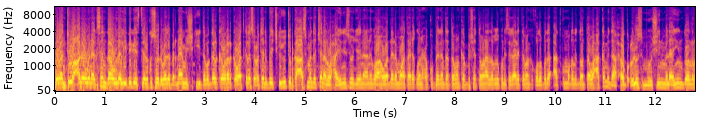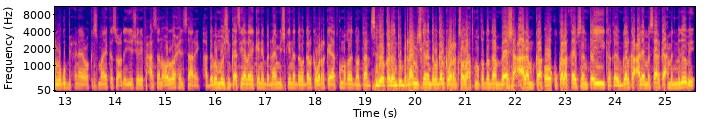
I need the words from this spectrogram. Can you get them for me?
kulanti wacan oo wanaagsan daawadaali dhegeystayaal ku soo dhawaada barnaamijkii dabagalka wararka. Oo aad kala socoteen bejka youtube-ka caasimada channel. Waxaa idiin soo jeedina anigoo ah wardheer moa taarikhdan waxay ku beeganta tobanka bisha tobanaad labada kun iyo sagaal iyo tobanka qodobada. Aad ku maqli doontaan waxaa ka mid ah xog culus mooshin malaayiin dollar lagu bixinayo oo kismaayo ka socda iyo shariif xasan oo loo xil saaray. Haddaba mooshinkaasi ayaa laga keenay barnaamijkeena dabagalka wararka ee aad ku maqli doontaan. Sidoo kale intuu barnaamijkeena dabagalka wararka socda waxaad ku maqli doontaan beesha caalamka oo ku kala qaybsantay ka qaybgalka caleemasaarka axmed madoobe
